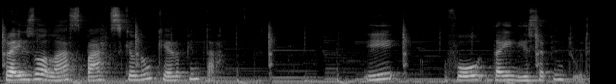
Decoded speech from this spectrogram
para isolar as partes que eu não quero pintar. E vou dar início à pintura.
